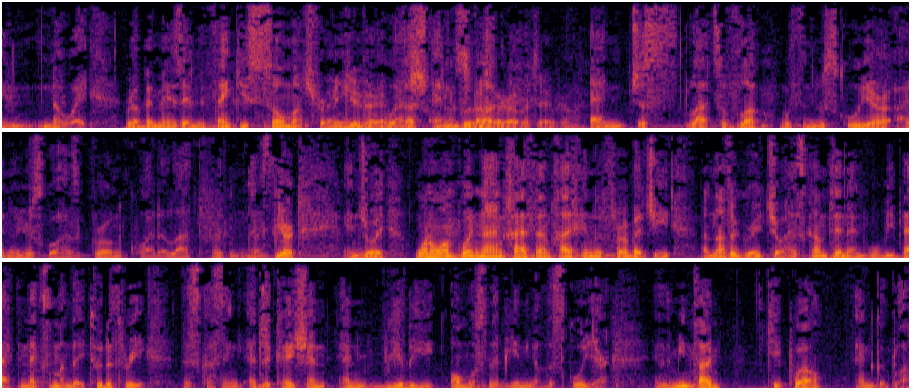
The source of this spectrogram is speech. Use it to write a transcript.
In no way. Rabbi Meir Zaiden, thank you so much for Thank being you with much. us and That's good luck. To everyone. And just lots of luck with the new school year. I know your school has grown quite a lot for the next year. Enjoy 101.9 Chai FM Chai Chinuch Rabbi G. Another great show has come in and we'll be back next Monday 2 to 3 discussing education and really almost in the beginning of the school year. In the meantime, keep well and good luck.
